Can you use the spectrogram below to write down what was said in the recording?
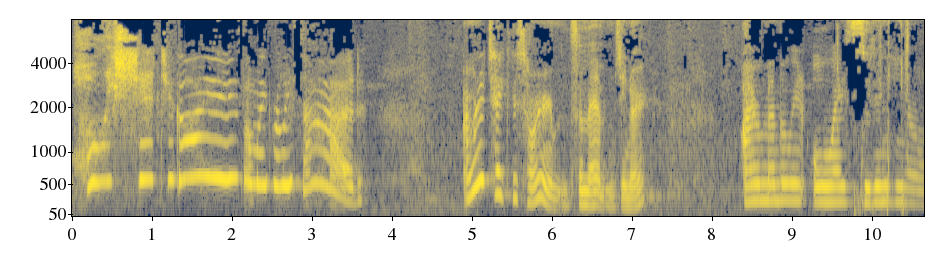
Holy shit, you guys. Oh I'm like really sad. I want to take this home for mems, you know? I remember we'd always sit in here.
